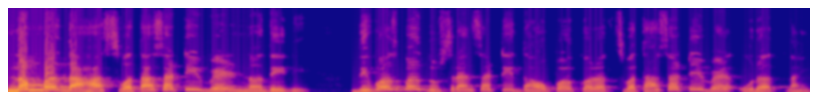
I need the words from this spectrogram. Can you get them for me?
नंबर दहा स्वतःसाठी वेळ न देणे. दिवसभर दुसऱ्यांसाठी धावपळ करत स्वतःसाठी वेळ उरत नाही.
